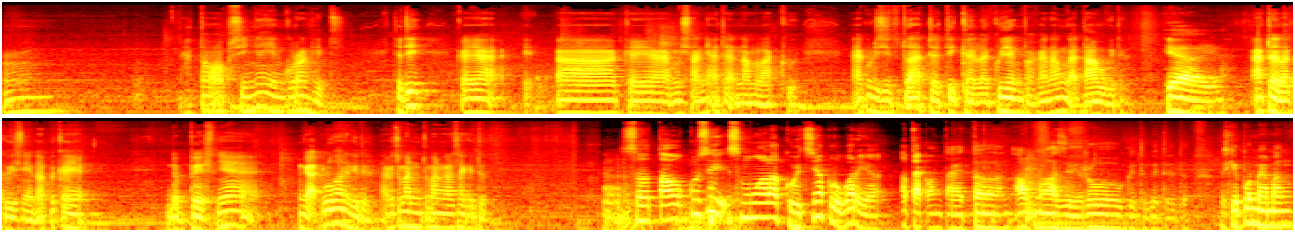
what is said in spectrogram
Hmm. atau opsinya yang kurang hits? Jadi kayak eh, kayak misalnya ada enam lagu. Aku di situ tuh ada tiga lagu yang bahkan aku nggak tahu gitu. Iya iya. ada lagu hitsnya tapi kayak the bestnya nggak keluar gitu. Aku cuman cuman ngerasa gitu Setauku sih semua lagu hitsnya keluar ya Attack on Titan, Out Noah Zero gitu-gitu itu. Meskipun memang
